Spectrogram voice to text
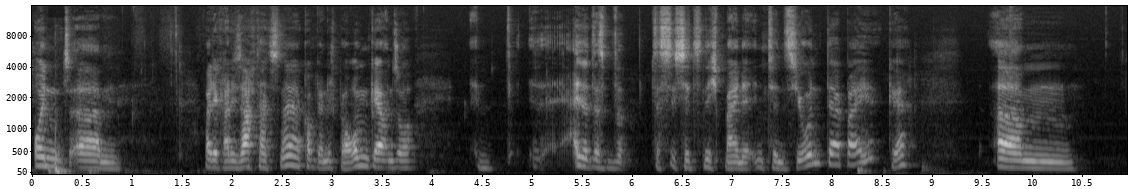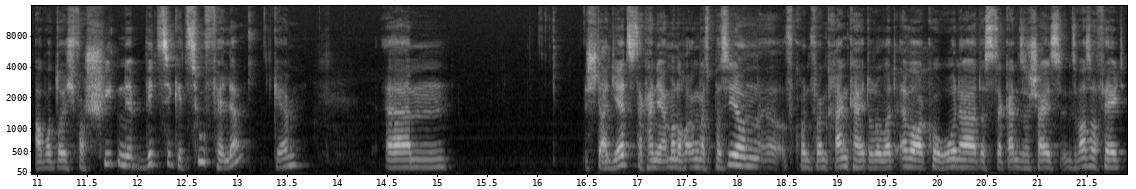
Und ähm, weil du gerade gesagt hast, ne, kommt ja nicht mehr rum, gell, und so. Also das, das ist jetzt nicht meine Intention dabei, gell. Ähm, aber durch verschiedene witzige Zufälle, gell, ähm, Stand jetzt, da kann ja immer noch irgendwas passieren, äh, aufgrund von Krankheit oder whatever, Corona, dass der ganze Scheiß ins Wasser fällt.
